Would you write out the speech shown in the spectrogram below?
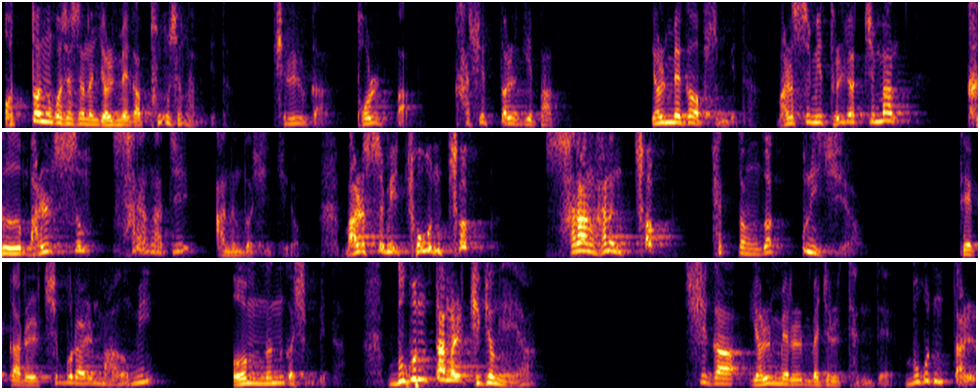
어떤 곳에서는 열매가 풍성합니다. 길가, 돌밭, 가시떨기밭, 열매가 없습니다. 말씀이 들렸지만 그 말씀 사랑하지 않은 것이지요. 말씀이 좋은 척 사랑하는 척 했던 것 뿐이지요. 대가를 지불할 마음이 없는 것입니다. 묵은 땅을 기경해야 씨가 열매를 맺을 텐데 묵은 딸,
